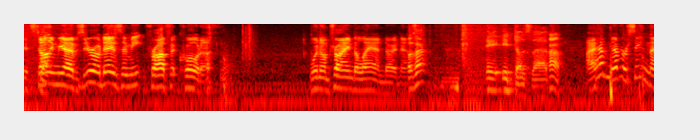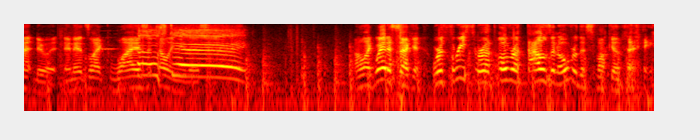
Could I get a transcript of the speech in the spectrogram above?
It's telling me I have zero days to meet profit quota. When I'm trying to land right now. Was that? It, it does that. Oh. I have never seen that do it, and it's like, why is it telling me this? I'm like, wait a second, we're three, we're over a thousand over this fucking thing.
